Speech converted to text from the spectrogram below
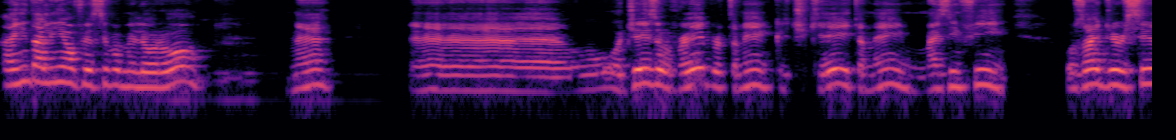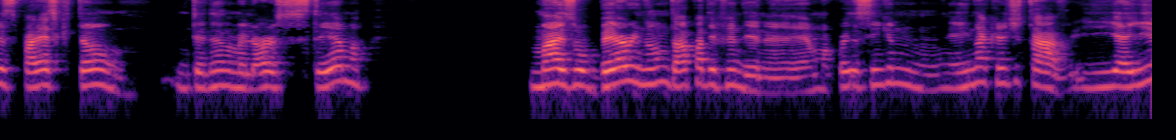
ainda a linha ofensiva melhorou, né? É, o, o Jason Raber também critiquei também, mas enfim, os wide receivers parece que estão entendendo melhor o sistema. Mas o Barry não dá para defender, né? É uma coisa assim que é inacreditável. E aí,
